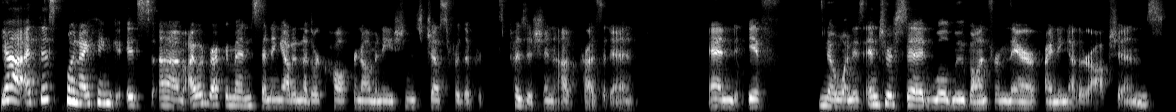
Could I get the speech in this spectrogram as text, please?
Yeah, at this point, I think it's, um, I would recommend sending out another call for nominations just for the position of president. And if no one is interested, we'll move on from there, finding other options.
